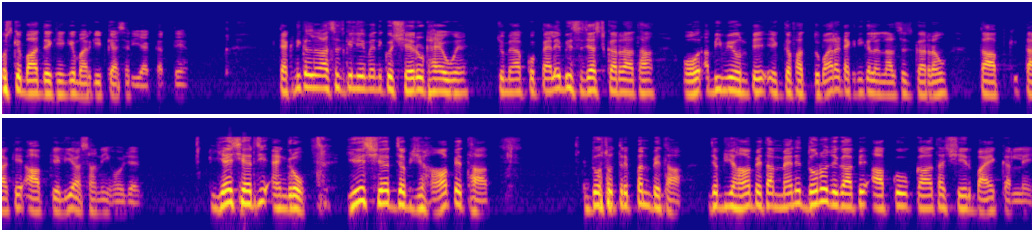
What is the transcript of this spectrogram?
उसके बाद देखेंगे मार्केट कैसे रिएक्ट करते हैं। टेक्निकल एनालिसिस के लिए मैंने कुछ शेयर उठाए हुए हैं। जो मैं आपको पहले भी सजेस्ट कर रहा था, और अभी मैं उन पे एक दफ़ा दोबारा टेक्निकल एनालिसिस कर रहा हूँ ताकि आपके लिए आसानी हो जाए। ये शेयर जी एंग्रो ये शेयर जब यहाँ पे था, दो सौ तिरपन पे था, जब यहाँ पे था, मैंने दोनों जगह पे आपको कहा था शेयर बाय कर लें।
